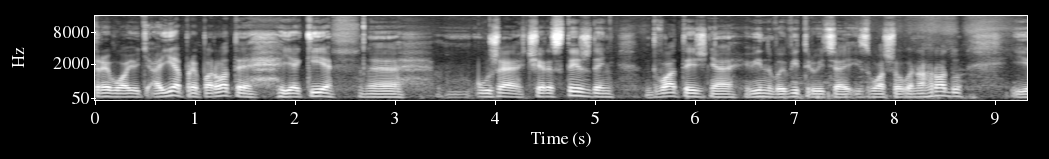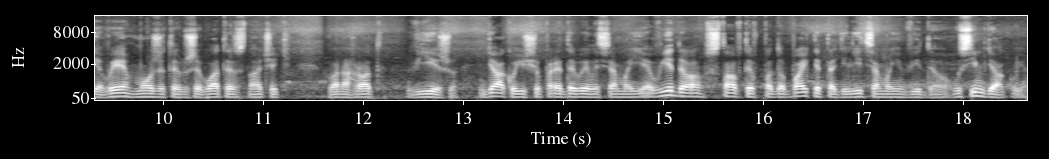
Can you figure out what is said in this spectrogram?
тривають, а є препарати, які е, уже через тиждень, два тижні він вивітрюється із вашого винограду, і ви можете вживати, значить, виноград в їжу. Дякую, що передивилися моє відео. Ставте вподобайки та діліться моїм відео. Усім дякую.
